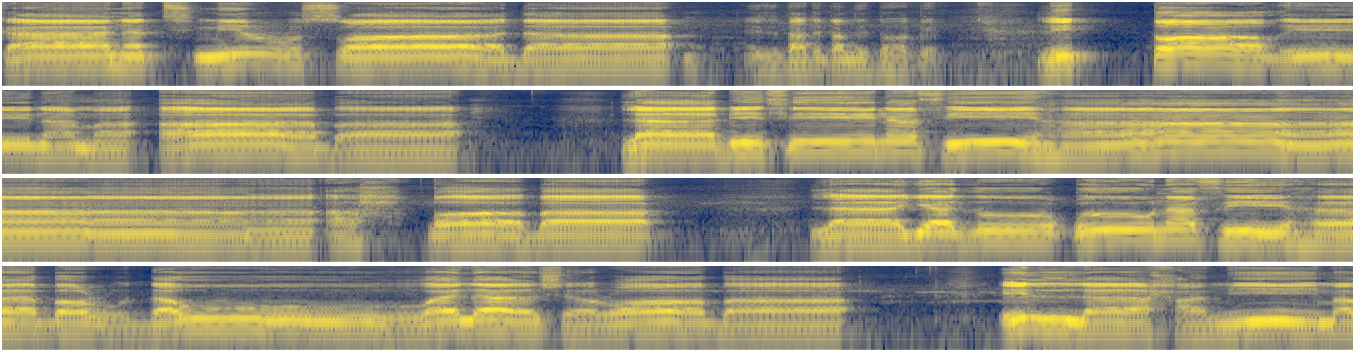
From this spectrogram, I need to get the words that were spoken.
কানাত মিরসাদা এই যে দাঁতে টান দিতে হবে লিত্তাগিনা মাআবা لابثين فيها أحقابا لا يذوقون فيها بردا ولا شرابا إلا حميما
